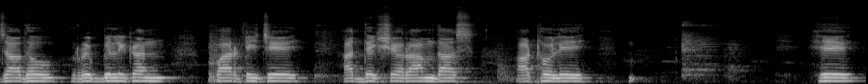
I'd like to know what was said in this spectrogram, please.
जाधव रिपब्लिकन पार्टीचे अध्यक्ष रामदास आठवले. हे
